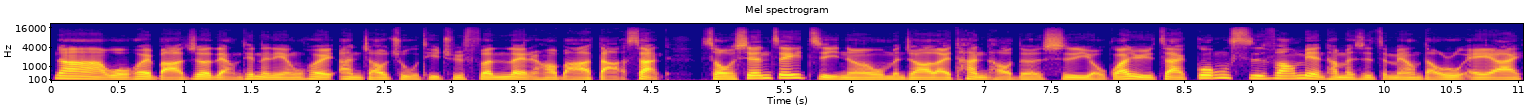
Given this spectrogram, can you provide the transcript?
那我会把这两天的年会按照主题去分类，然后把它打散。首先这一集呢，我们就要来探讨的是有关于在公司方面他们是怎么样导入 AI，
